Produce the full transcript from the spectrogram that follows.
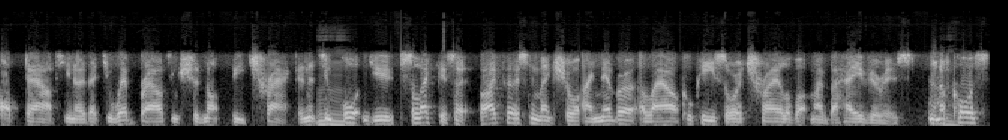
opt out, you know, that your web browsing should not be tracked. And it's mm-hmm. important you select this. So I personally make sure I never allow cookies or a trail of what my behavior is. And of mm. course,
